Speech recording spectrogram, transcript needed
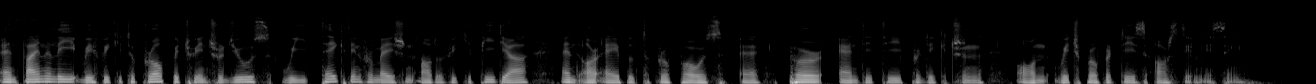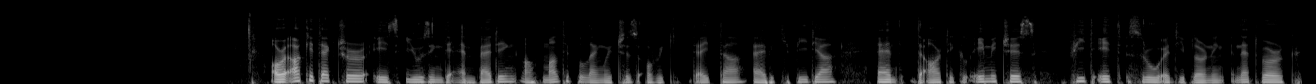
And finally, with Wiki2Prop, which we introduce, we take the information out of Wikipedia and are able to propose a per entity prediction on which properties are still missing. Our architecture is using the embedding of multiple languages of Wikidata, uh, Wikipedia and the article images feed it through a deep learning network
